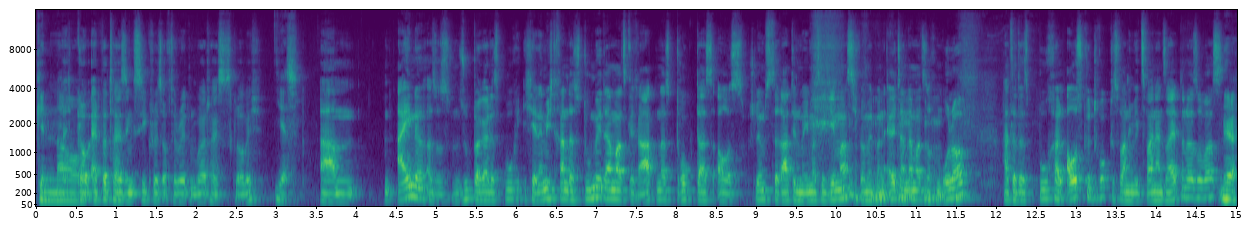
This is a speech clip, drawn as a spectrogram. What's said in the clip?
Genau. Ich glaube, Advertising Secrets of the Written Word heißt es, glaube ich. Yes. Ähm, eine, also es ist ein super geiles Buch. Ich erinnere mich dran, dass du mir damals geraten hast, druck das aus. Schlimmste Rat, den du mir jemals gegeben hast. Ich war mit meinen Eltern damals noch im Urlaub, hatte das Buch halt ausgedruckt, das waren irgendwie 200 Seiten oder sowas. Ja.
